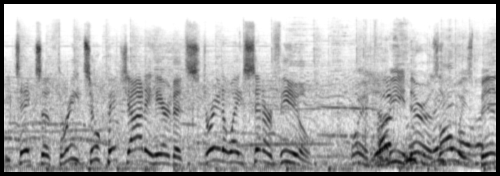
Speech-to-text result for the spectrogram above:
He takes a 3-2 pitch out of here to straightaway center field. Boy, for me, there has always been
